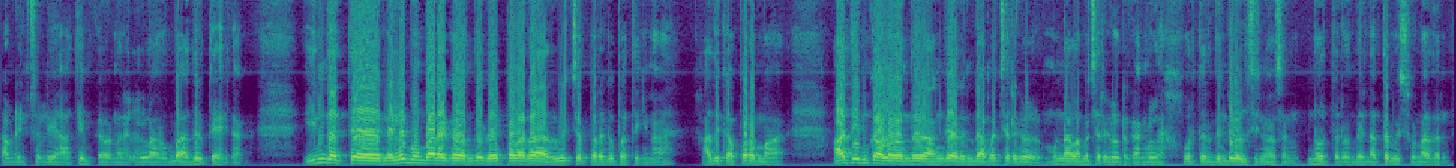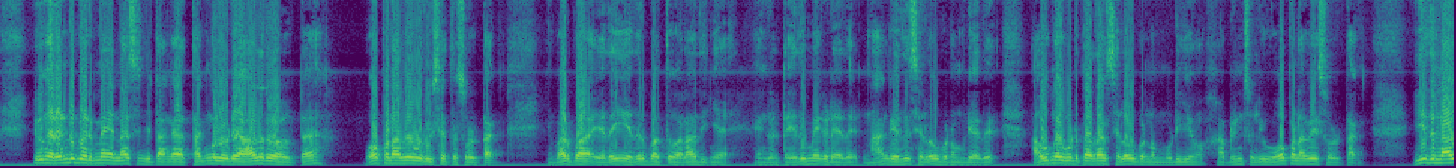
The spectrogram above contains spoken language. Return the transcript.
அப்படின்னு சொல்லி அதிமுக எல்லாம் ரொம்ப அதிருப்தியாக இருக்காங்க இந்த தே- நெல்லை முபாரக்கை வந்து வேட்பாளராக அறிவித்த பிறகு பார்த்தீங்கன்னா அதுக்கப்புறமா அதிமுகவில் வந்து அங்கே ரெண்டு அமைச்சர்கள் முன்னாள் அமைச்சர்கள் இருக்காங்கல்ல. ஒருத்தர் திண்டுக்கல் சீனிவாசன் இன்னொருத்தர் வந்து நத்தமி விஸ்வநாதன். இவங்க ரெண்டு பேருமே என்ன செஞ்சிட்டாங்க? தங்களுடைய ஆதரவாளர்கிட்ட ஓப்பனாகவே ஒரு விஷயத்த சொல்லிட்டாங்க. நீ பாருப்பா எதையும் எதிர்பார்த்து வராதீங்க. எங்கள்கிட்ட எதுவுமே கிடையாது. நாங்கள் எதுவும் செலவு பண்ண முடியாது. அவங்க கொடுத்தா தான் செலவு பண்ண முடியும் அப்படின்னு சொல்லி ஓப்பனாகவே சொல்லிட்டாங்க. இதனால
